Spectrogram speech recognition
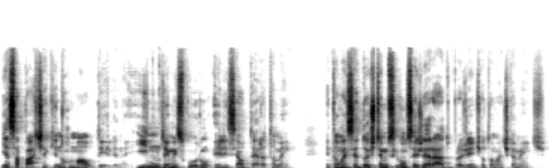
e essa parte aqui normal dele, né? E no tema escuro ele se altera também. Então vai ser dois temas que vão ser gerados para a gente automaticamente.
